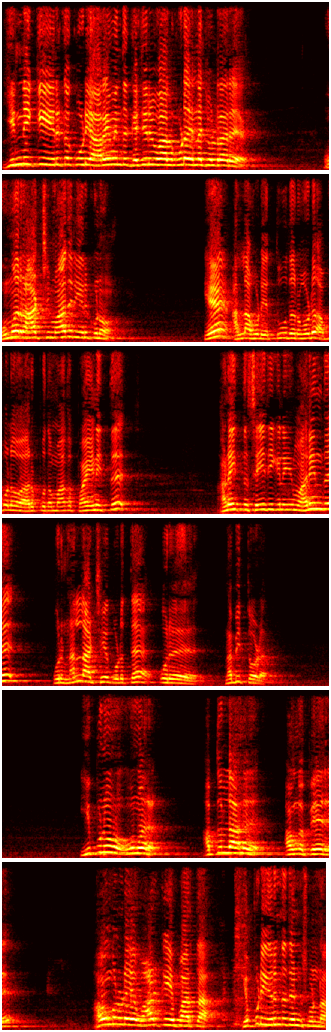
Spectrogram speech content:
இன்னைக்கு இருக்கக்கூடிய அரவிந்த் கெஜ்ரிவால் கூட என்ன சொல்றாரு? உமர் ஆட்சி மாதிரி இருக்கணும். ஏன்? அல்லாஹுடைய தூதரோடு அவ்வளவு அற்புதமாக பயணித்து அனைத்து செய்திகளையும் அறிந்து ஒரு நல்லாட்சியை கொடுத்த ஒரு நபித்தோழர். இப்னு உமர் அப்துல்லாஹு அவங்க பேரு. அவங்களுடைய வாழ்க்கையை பார்த்தா எப்படி இருந்ததுன்னு சொன்னா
